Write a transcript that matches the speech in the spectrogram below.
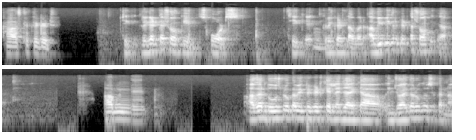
खासकर क्रिकेट। ठीक है क्रिकेट का शौकीन स्पोर्ट्स। ठीक है क्रिकेट हम्म। लवर। अभी भी क्रिकेट का शौक है क्या? अब अगर दोस्त लोग कभी क्रिकेट खेलने जाए क्या एंजॉय करोगे उसे करना?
